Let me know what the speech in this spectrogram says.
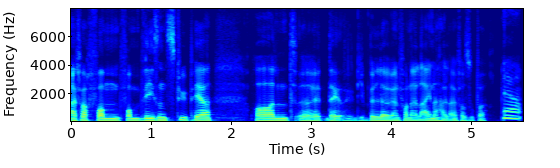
Einfach vom, vom Wesenstyp her. Und äh, der, die Bilder werden von alleine halt einfach super. Ja.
